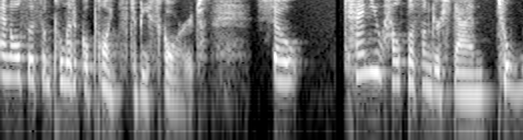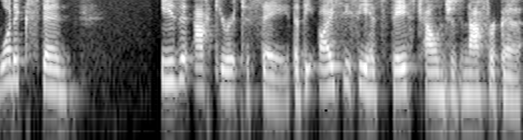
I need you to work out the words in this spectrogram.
and also some political points to be scored. So, can you help us understand to what extent is it accurate to say that the ICC has faced challenges in Africa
